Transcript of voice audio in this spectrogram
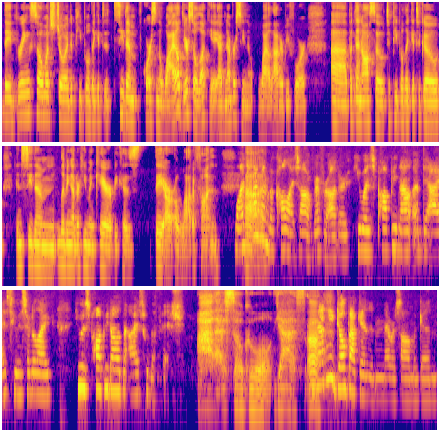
they bring so much joy to people. They get to see them, of course, in the wild. You're so lucky. I've never seen a wild otter before. Uh, but then also to people that get to go and see them living under human care because they are a lot of fun. One time Uh, in McCall, I saw a river otter. He was popping out on the ice. He was sort of like he was popping out on the ice with a fish. Ah, that is so cool. Yes. And Uh, then he dove back in and never saw him again.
